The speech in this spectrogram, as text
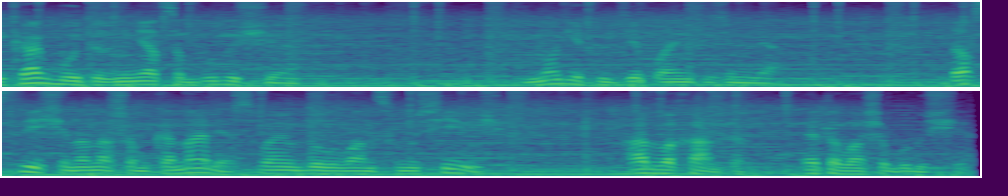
и как будет изменяться будущее многих людей планеты Земля. До встречи на нашем канале. С вами был Иван Самусевич. Адва Хантер. Это ваше будущее.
